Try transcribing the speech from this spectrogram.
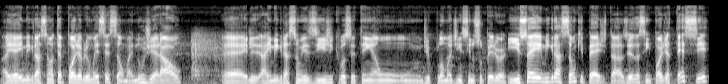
Aí a imigração até pode abrir uma exceção, mas no geral é, ele, a imigração exige que você tenha um, um, diploma de ensino superior. E isso é a imigração que pede, tá? Às vezes, assim, pode até ser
